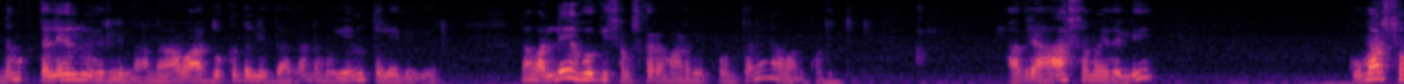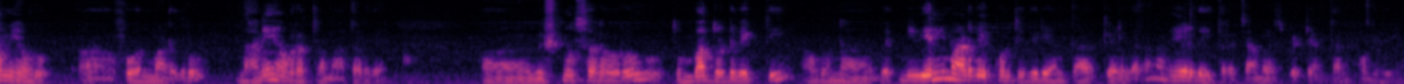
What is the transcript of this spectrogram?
ನಮಗೆ ತಲೆಯಲ್ಲೂ ಇರಲಿಲ್ಲ. ನಾವು ಆ ದುಃಖದಲ್ಲಿದ್ದಾಗ ನಮಗೇನು ತಲೆಯಲ್ಲಿ ನಾವು ಅಲ್ಲೇ ಹೋಗಿ ಸಂಸ್ಕಾರ ಮಾಡಬೇಕು ಅಂತಲೇ ನಾವು ಅಂದ್ಕೊಂಡಿದ್ದು ಆದರೆ ಆ ಸಮಯದಲ್ಲಿ ಕುಮಾರಸ್ವಾಮಿ ಅವರು ಫೋನ್ ಮಾಡಿದ್ರು. ನಾನೇ ಅವ್ರ ಹತ್ರ ಮಾತಾಡಿದೆ. ವಿಷ್ಣು ಸರ್ ಅವರು ತುಂಬ ದೊಡ್ಡ ವ್ಯಕ್ತಿ. ಅವರನ್ನು ನೀವು ಎಲ್ಲಿ ಮಾಡಬೇಕು ಅಂತಿದ್ದೀರಿ ಅಂತ ಕೇಳಿದಾಗ ನಾನು ಹೇಳಿದೆ ಈ ಥರ ಚಾಮರಾಜಪೇಟೆ ಅಂತ ಅಂದ್ಕೊಂಡಿದ್ದೀನಿ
